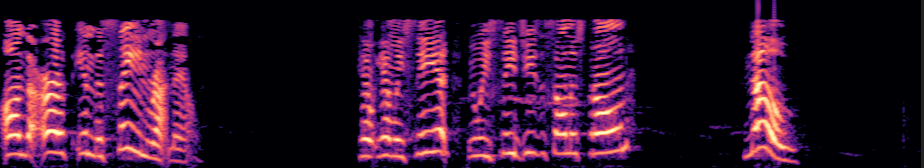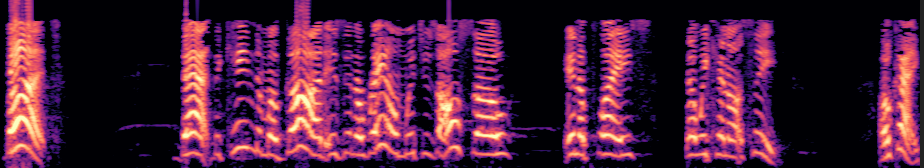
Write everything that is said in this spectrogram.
on the earth in the seen right now? Can, can we see it? Do we see Jesus on his throne? No. But that the kingdom of God is in a realm which is also in a place that we cannot see. Okay,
